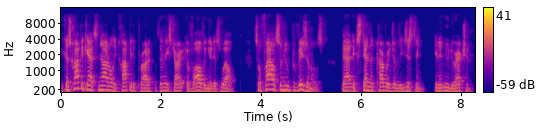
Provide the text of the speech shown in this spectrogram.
because copycats not only copy the product, but then they start evolving it as well. So file some new provisionals that extend the coverage of the existing in a new direction.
